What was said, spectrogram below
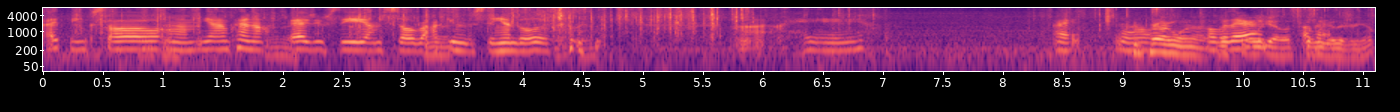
I, I think so. Um, yeah, I'm kind of, as you see, I'm still rocking the sandals. okay. All right. You Now, probably want to. over there? yeah, let's go Okay. over there. Yep.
